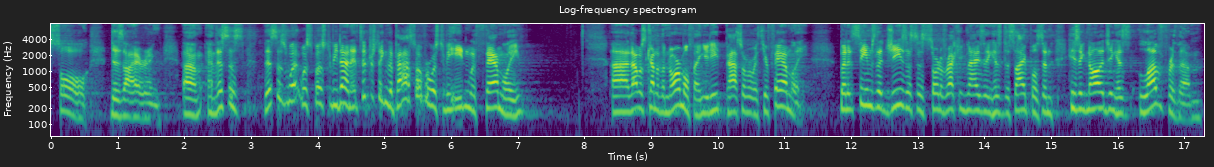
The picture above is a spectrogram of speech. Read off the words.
soul desiring. Um, and this is, this is what was supposed to be done. It's interesting, the Passover was to be eaten with family. Uh, that was kind of the normal thing. You'd eat Passover with your family. But it seems that Jesus is sort of recognizing his disciples and he's acknowledging his love for them,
